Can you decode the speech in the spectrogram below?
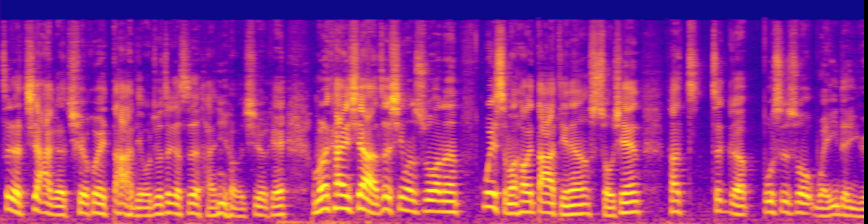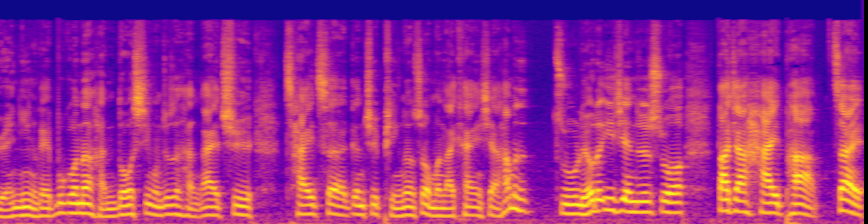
这个价格却会大跌。我觉得这个是很有趣。OK，我们来看一下这个新闻说呢，为什么它会大跌呢？首先，它这个不是说唯一的原因。OK，不过呢，很多新闻就是很爱去猜测跟去评论，所以我们来看一下他们。主流的意见就是说，大家害怕在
